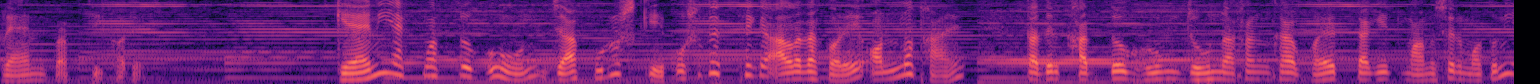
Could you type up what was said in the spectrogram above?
জ্ঞান প্রাপ্তি করে জ্ঞানই একমাত্র গুণ যা পুরুষকে পশুদের থেকে আলাদা করে, অন্যথায় তাদের খাদ্য, ঘুম, যৌন আকাঙ্ক্ষা, ভয়ের তাগিদ মানুষের মতনই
